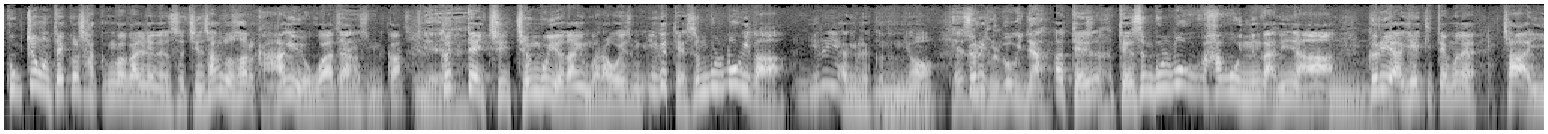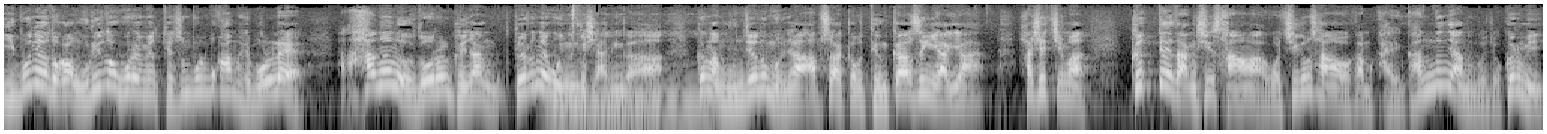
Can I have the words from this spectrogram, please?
국정원 댓글 사건과 관련해서 진상조사를 강하게 요구하지 않았습니까? 예. 그때 지- 정부 여당이 뭐라고 했습니까? 이거 대선 불복이다. 이런 이야기를 했거든요. 대선 그래- 불복이냐? 아, 대, 대선 불복하고 있는 거 아니냐. 그런 이야기 했기 때문에, 자, 이번에도 가 우리도 그러면 대선 불복 한번 해볼래? 하는 의도를 그냥 드러내고 있는 것이 아닌가. 그러나 문제는 뭐냐. 앞서 아까 뭐 등가성 이야기 하- 하셨지만, 그때 당시 상황하고 지금 상황하고 가면 과연 같느냐는 거죠. 그러면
